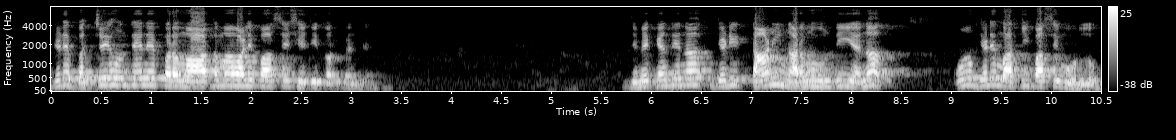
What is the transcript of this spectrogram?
ਜਿਹੜੇ ਬੱਚੇ ਹੁੰਦੇ ਨੇ, ਪਰਮਾਤਮਾ ਵਾਲੇ ਪਾਸੇ ਛੇਤੀ ਤੁਰ ਪੈਂਦੇ ਨੇ। ਜਿਵੇਂ ਕਹਿੰਦੇ ਨਾ, ਜਿਹੜੀ ਟਾਹਣੀ ਨਰਮ ਹੁੰਦੀ ਹੈ ਨਾ, ਉਹਨੂੰ ਜਿਹੜੇ ਮਰਜ਼ੀ ਪਾਸੇ ਮੋੜ ਲਓ।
